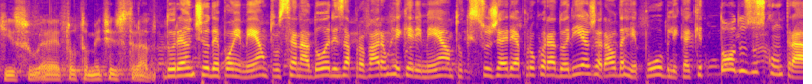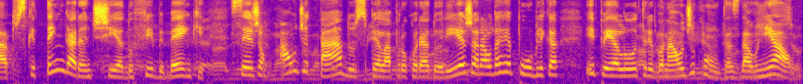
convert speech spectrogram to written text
que isso é totalmente registrado. Durante o depoimento, os senadores aprovaram um requerimento que sugere à Procuradoria-Geral da República que todos os contratos que têm garantia do FIBBank sejam auditados pela Procuradoria-Geral da República e pelo Tribunal de Contas da União.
